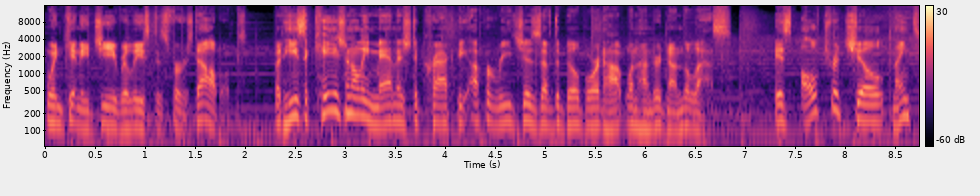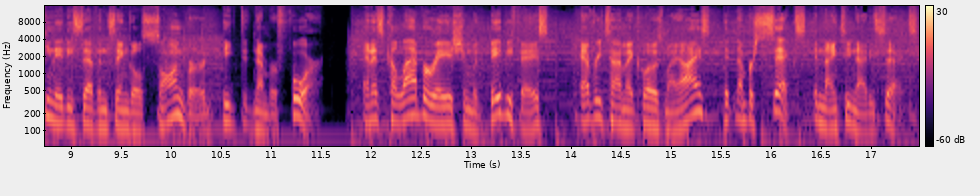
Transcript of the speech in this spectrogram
when Kenny G released his first albums. But he's occasionally managed to crack the upper reaches of the Billboard Hot 100 nonetheless. His ultra chill 1987 single Songbird peaked at number 4, and his collaboration with Babyface, Every Time I Close My Eyes, hit number 6 in 1996.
